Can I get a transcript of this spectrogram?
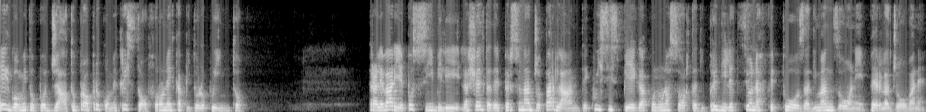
e il gomito poggiato, proprio come Cristoforo nel capitolo quinto. Tra le varie possibili, la scelta del personaggio parlante qui si spiega con una sorta di predilezione affettuosa di Manzoni per la giovane,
